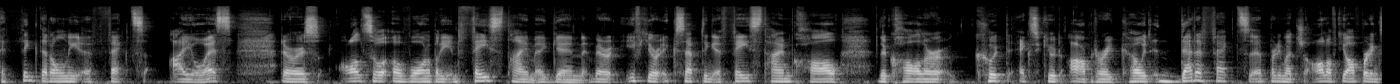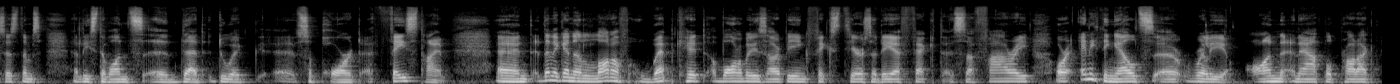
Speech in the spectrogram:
I think that only affects iOS. There is also a vulnerability in FaceTime again, where if you're accepting a FaceTime call, the caller could execute arbitrary code. That affects uh, pretty much all of the operating systems, at least the ones uh, that do uh, support FaceTime. And then again, a lot of WebKit vulnerabilities are being fixed here, so they affect Safari or anything else uh, really on an Apple product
